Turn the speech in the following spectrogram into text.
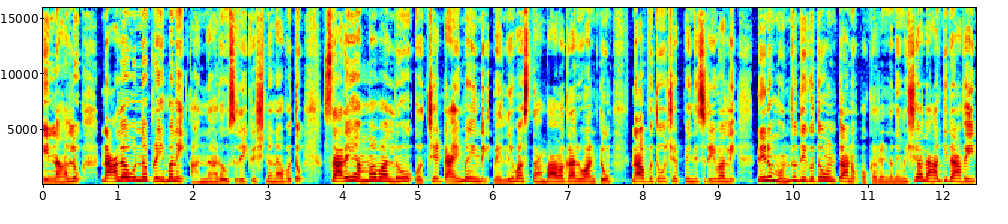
ఇన్నాళ్ళు నాలో ఉన్న ప్రేమని అన్నాడు శ్రీకృష్ణ నవ్వుతూ. సరే అమ్మ వాళ్ళు వచ్చే టైం అయింది. వెళ్ళి వస్తాం బావగారు అంటూ నవ్వుతూ చెప్పింది శ్రీవల్లి. నేను ముందు దిగుతూ ఉంటాను. ఒక రెండు నిమిషాలు ఆగి రావి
